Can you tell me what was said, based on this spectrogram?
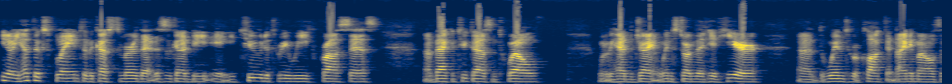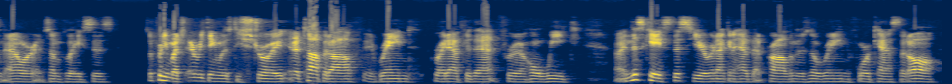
you know, you have to explain to the customer that this is going to be a two to three week process. Uh, back in 2012, when we had the giant windstorm that hit here, uh, the winds were clocked at 90 miles an hour in some places. So pretty much everything was destroyed. And to top it off, it rained right after that for a whole week. Uh, in this case, this year, we're not going to have that problem. There's no rain forecast at all.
